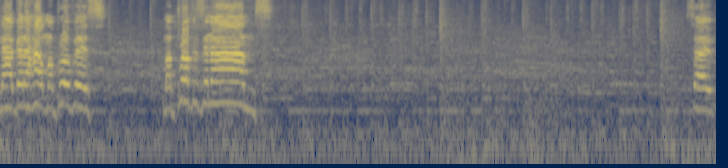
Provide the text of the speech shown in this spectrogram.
Now I gotta help my brothers. My brothers in arms. So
